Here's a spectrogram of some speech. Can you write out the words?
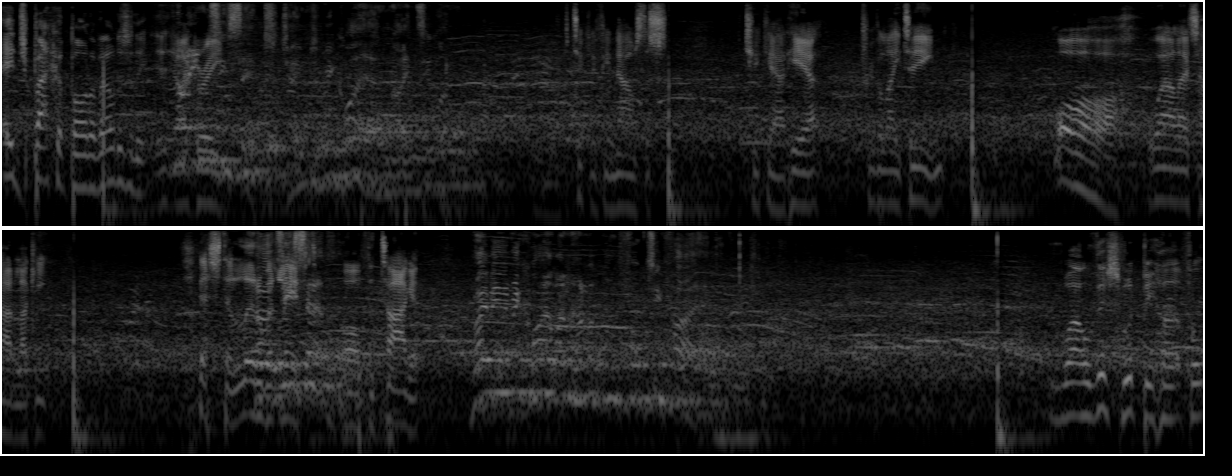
Edge back at Barneveld, isn't he? I agree, 96. James required 91. Uh, particularly if he nails this check out here. Treble 18. Oh, well, that's hard lucky. Just a little bit left of the target. Raymond require 145. Well, this would be hurtful.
